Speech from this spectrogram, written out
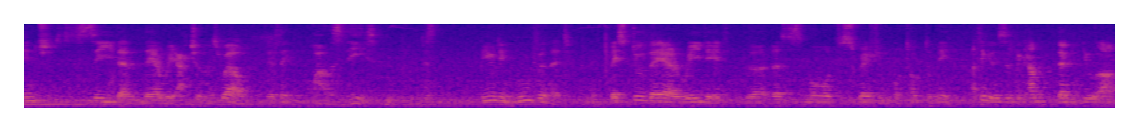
interested to see them their reaction as well. They say, "Wow, what's this? This building moving it." They stood there, read it, the, the small description, or talk to me. I think this has become then you are.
